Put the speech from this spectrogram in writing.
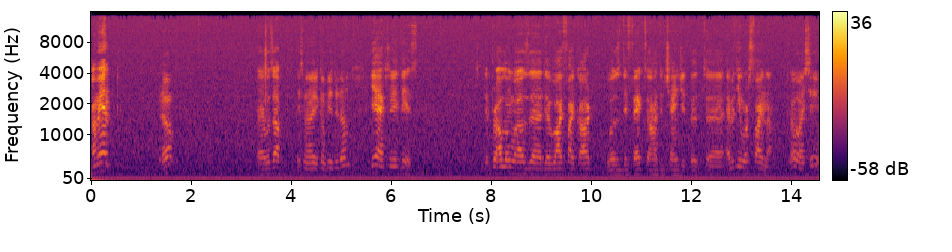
Come in. Hello? Uh, what's up? Is my computer done? Yeah, actually it is. The problem was uh, the Wi-Fi card was defect, so I had to change it, but uh, everything works fine now. Oh, I see.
